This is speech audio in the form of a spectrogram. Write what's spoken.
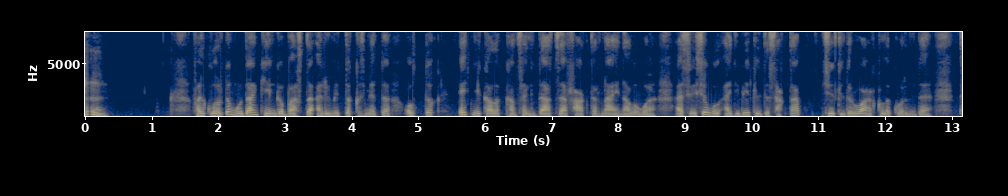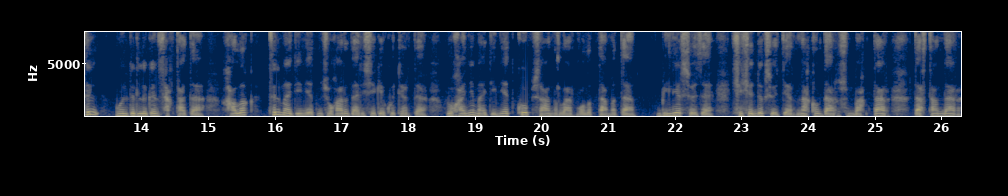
Фольклордың одан кейінгі басты әлеуметтік қызметі ұлттық этникалық консолидация факторына айналуы. Әсіресе ол әдеби тілді сақтап жетілдіру арқылы көрінді. Тіл мөлдірлігін сақтады. Халық тіл мәдениетін жоғары дәрежеге көтерді. Рухани мәдениет көп жанрлар болып дамыды. Билер сөзі шешендік сөздер нақылдар жұмбақтар дастандар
